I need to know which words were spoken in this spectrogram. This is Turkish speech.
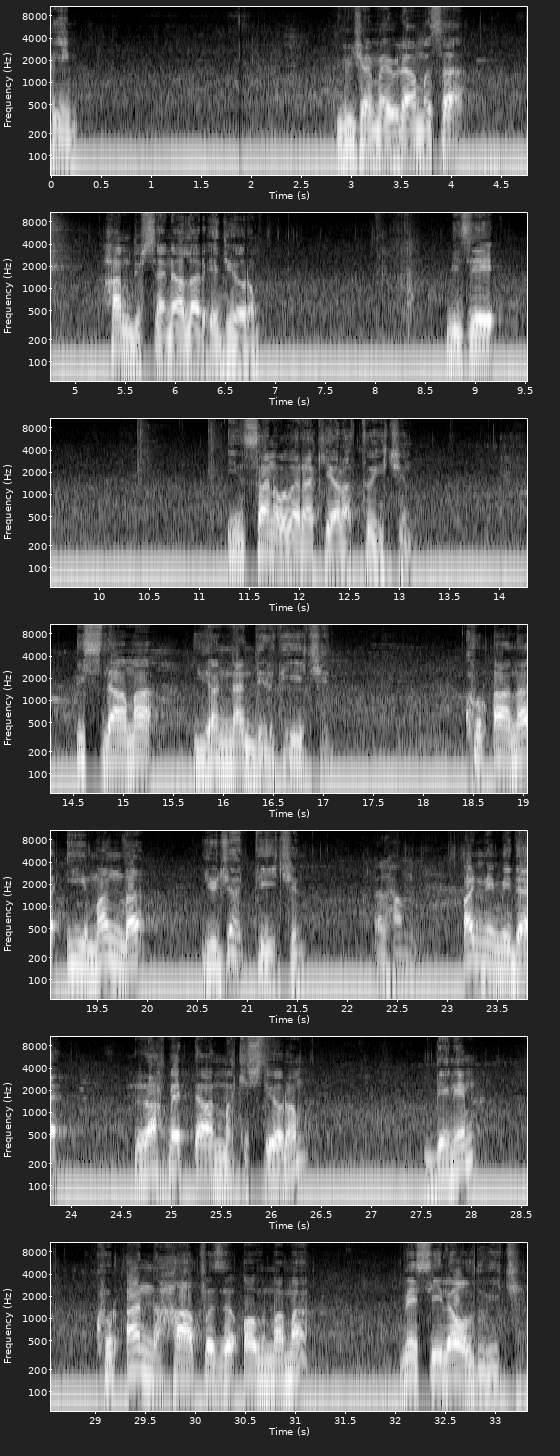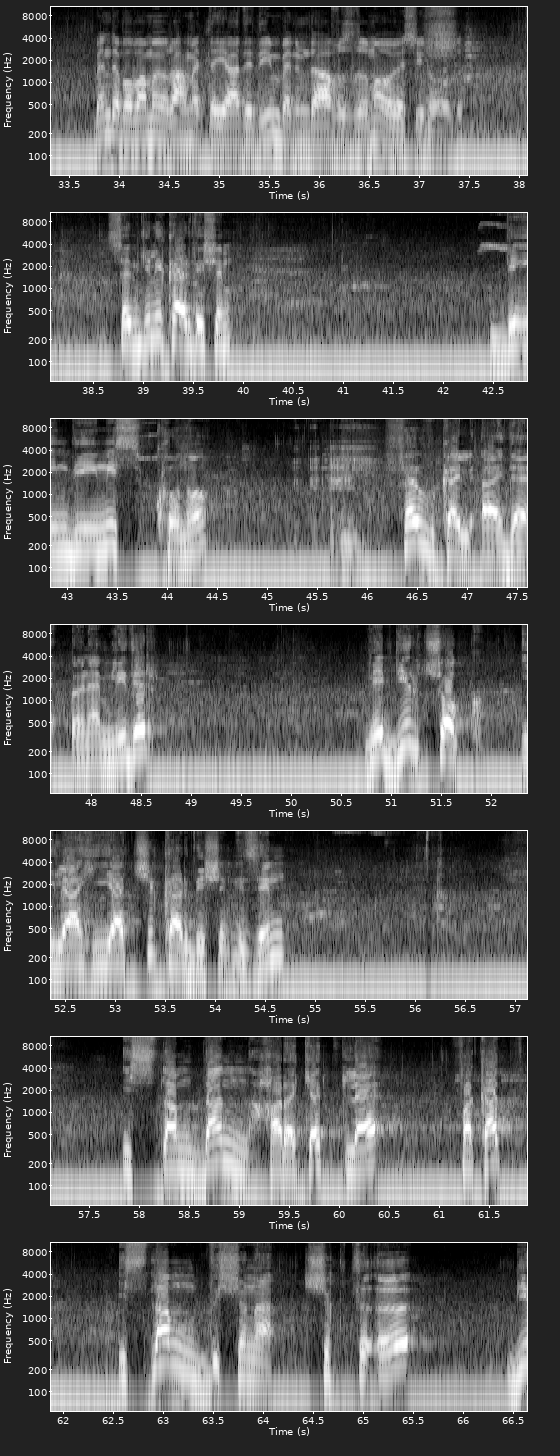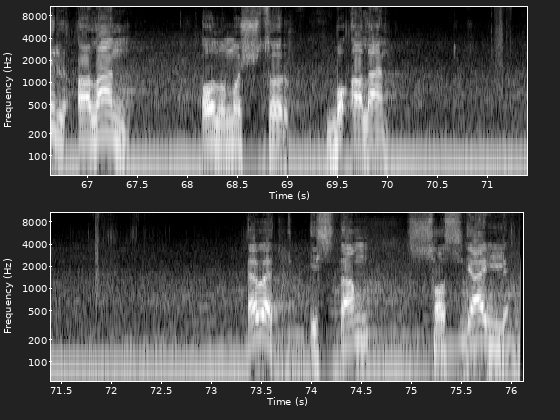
Rahim. Yüce Mevlamıza hamdü senalar ediyorum. Bizi insan olarak yarattığı için, İslam'a yönlendirdiği için, Kur'an'a imanla yücelttiği için, Elhamdülillah. annemi de rahmetle anmak istiyorum. Benim Kur'an hafızı olmama vesile olduğu için. Ben de babamı rahmetle yad edeyim. Benim de hafızlığıma o vesile oldu. Sevgili kardeşim, değindiğiniz konu fevkalade önemlidir ve birçok ilahiyatçı kardeşimizin İslam'dan hareketle fakat İslam dışına çıktığı bir alan olmuştur bu alan. Evet, İslam sosyal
